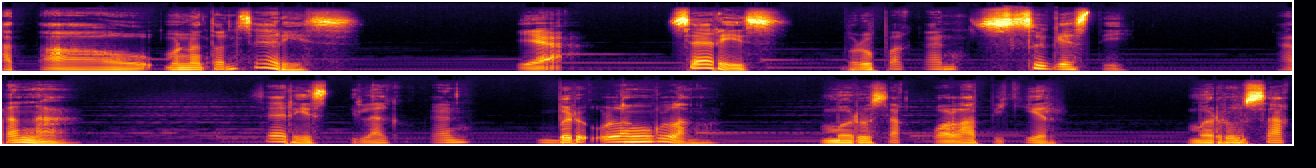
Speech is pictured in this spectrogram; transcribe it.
atau menonton series. Ya, series merupakan sugesti karena series dilakukan berulang-ulang merusak pola pikir, merusak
